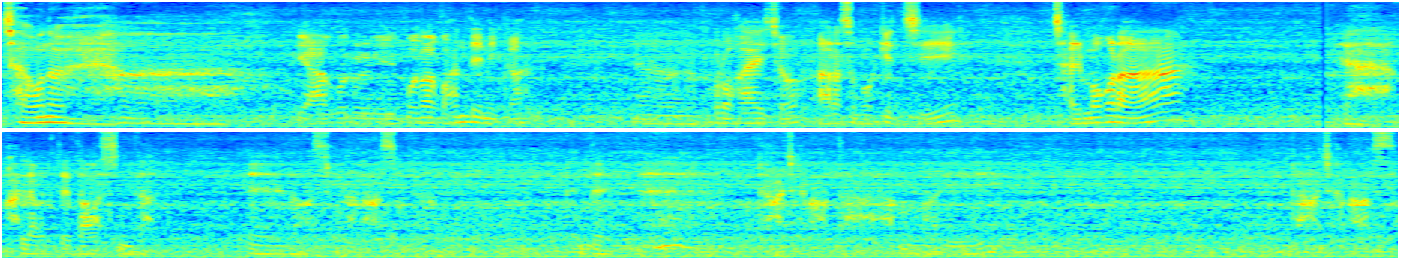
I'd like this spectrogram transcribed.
자 오늘 아, 야구를 일본하고 한대니까 아, 보러 가야죠. 알아서 먹겠지. 잘 먹어라. 야 갈라 그럴 때 나왔습니다. 예 나왔습니다. 나왔습니다 근데 강아지가 나왔다 한 마리 강아지가 나왔어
